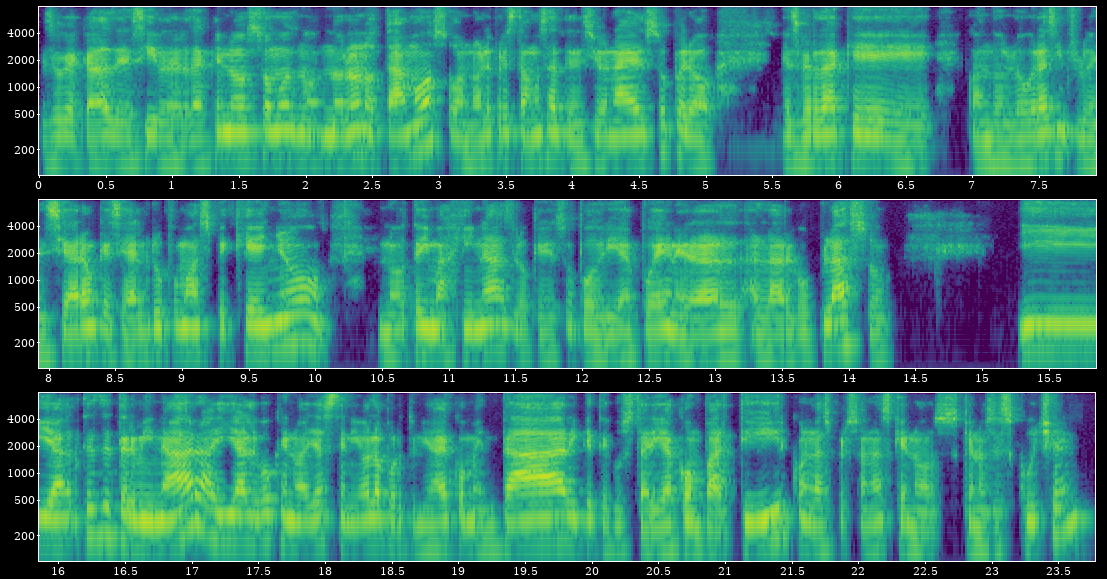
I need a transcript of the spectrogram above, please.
eso que acabas de decir. De verdad que no somos, no, no lo notamos o no le prestamos atención a eso, pero es verdad que cuando logras influenciar, aunque sea el grupo más pequeño, no te imaginas lo que eso podría, puede generar a largo plazo. Y antes de terminar, ¿hay algo que no hayas tenido la oportunidad de comentar y que te gustaría compartir con las personas que nos, que nos escuchen?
